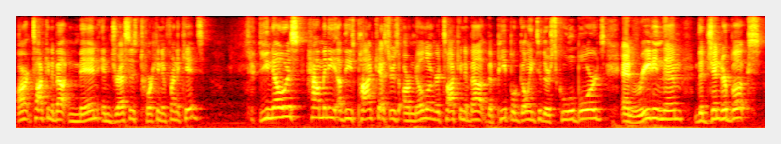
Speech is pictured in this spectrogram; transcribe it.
aren't talking about men in dresses twerking in front of kids? Do you notice how many of these podcasters are no longer talking about the people going to their school boards and reading them the gender books?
